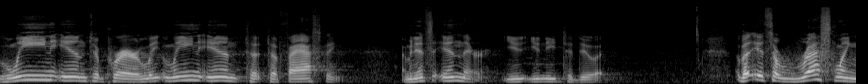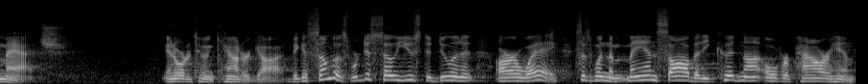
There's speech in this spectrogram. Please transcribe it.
Lean into prayer, lean into to fasting. I mean, it's in there. You, you need to do it. But it's a wrestling match in order to encounter God. Because some of us, we're just so used to doing it our way. It says, when the man saw that he could not overpower him,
